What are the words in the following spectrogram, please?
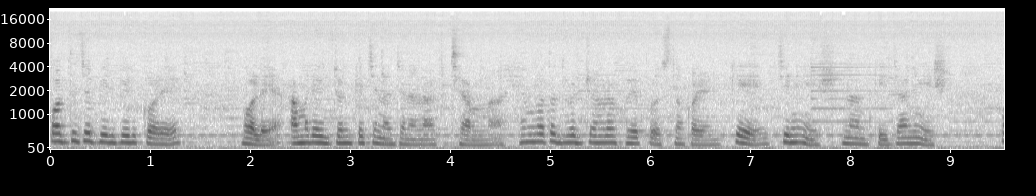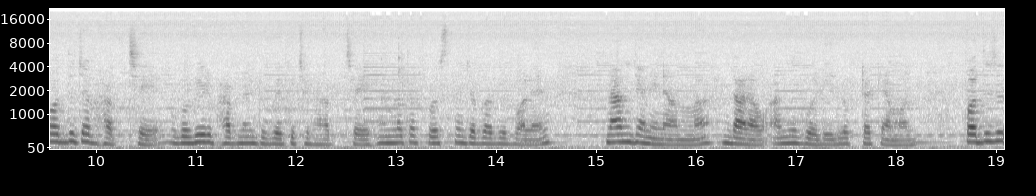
পদ্মজা বিড়বিড় করে বলে, আমার একজনকে চেনা চেনা লাগছে, আম্মা। হেমলতা ধৈর্যহারা হয়ে প্রশ্ন করেন, কে? চিনিস? নাম কি? জানিস? পদ্মজা ভাবছে, গভীর ভাবনায় ডুবে কিছু ভাবছে। হেমলতা প্রশ্নের জবাবে বলেন, নাম জানি না, আম্মা। দাঁড়াও, আমি বলি, লোকটা কেমন? পদ্মজা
